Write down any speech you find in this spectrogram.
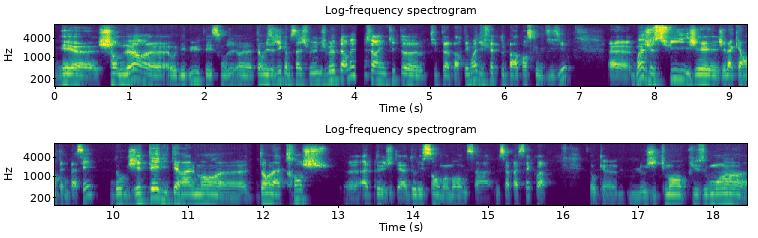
mais euh, Chandler, au début, était, envisagé comme ça. Je, je, me permets de faire une petite, petite aparté, moi, du fait de par rapport à ce que vous disiez. moi, je suis, j'ai la quarantaine passée, donc j'étais littéralement dans la tranche, j'étais adolescent au moment où ça, où ça passait, quoi. Donc, logiquement, plus ou moins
